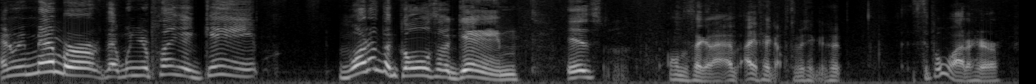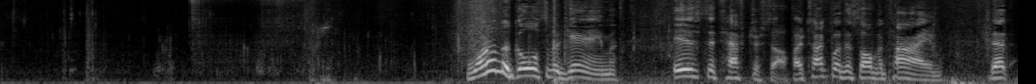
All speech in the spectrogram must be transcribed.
and remember that when you're playing a game, one of the goals of a game is. Hold on a second. I, I pick up. Let me take a quick sip of water here. One of the goals of a game is to test yourself. I talk about this all the time that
